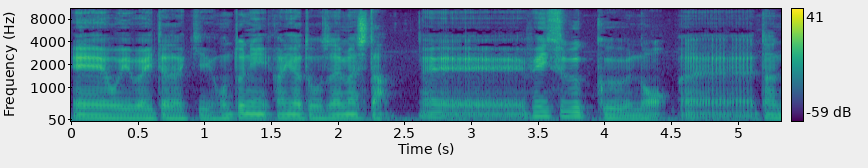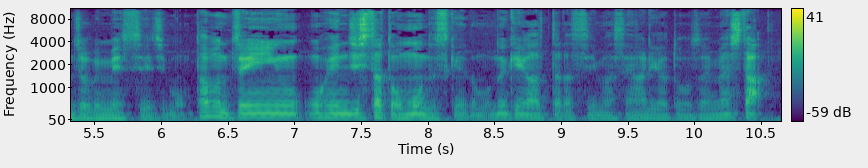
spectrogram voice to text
えお祝いいただき本当にありがとうございました、え Facebook の、え誕生日メッセージも多分全員お返事したと思うんですけれども抜けがあったらすいません。ありがとうございました。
